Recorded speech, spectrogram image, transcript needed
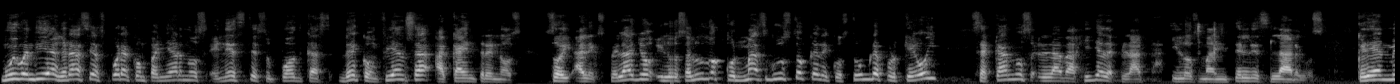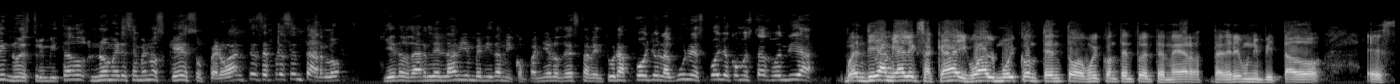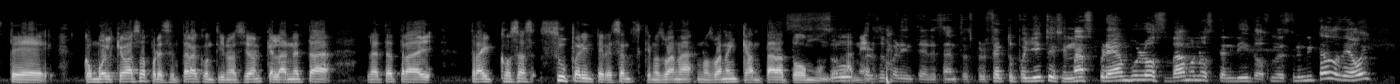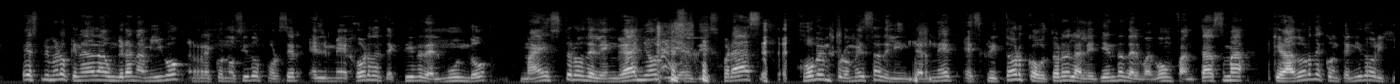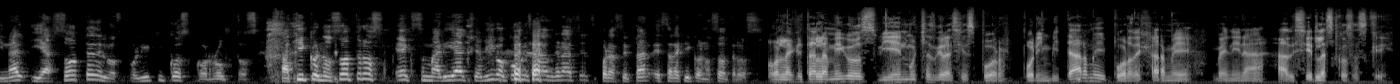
Muy buen día, gracias por acompañarnos en este su podcast de confianza acá entre nos. Soy Alex Pelayo y los saludo con más gusto que de costumbre porque hoy sacamos la vajilla de plata y los manteles largos. Créanme, nuestro invitado no merece menos que eso, pero antes de presentarlo, quiero darle la bienvenida a mi compañero de esta aventura, Pollo Lagunes. Pollo, ¿cómo estás? Buen día. Buen día, mi Alex, acá igual muy contento, muy contento de tener, tener un invitado este, como el que vas a presentar a continuación, que la neta, la neta trae, trae cosas súper interesantes que nos van, a, nos van a encantar a todo el mundo. Súper, súper interesantes. Perfecto, Pollito. Y sin más preámbulos, vámonos tendidos. Nuestro invitado de hoy es primero que nada un gran amigo, reconocido por ser el mejor detective del mundo, maestro del engaño y el disfraz, joven promesa del Internet, escritor, coautor de la leyenda del vagón fantasma, creador de contenido original y azote de los políticos corruptos. Aquí con nosotros, ex mariachi. Amigo, ¿cómo estás? Gracias por aceptar estar aquí con nosotros. Hola, ¿qué tal amigos? Bien, muchas gracias por, por invitarme y por dejarme venir a, a decir las cosas que,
